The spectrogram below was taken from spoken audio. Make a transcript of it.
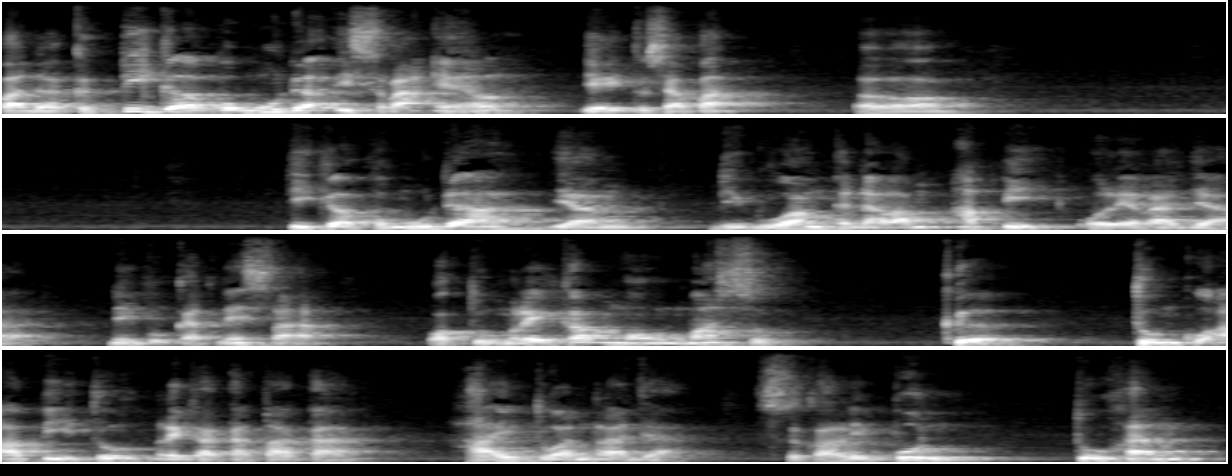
pada ketiga pemuda Israel, yaitu siapa? Uh, tiga pemuda yang dibuang ke dalam api oleh Raja Nebukadnezar waktu mereka mau masuk ke tungku api itu mereka katakan hai tuan raja sekalipun Tuhan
